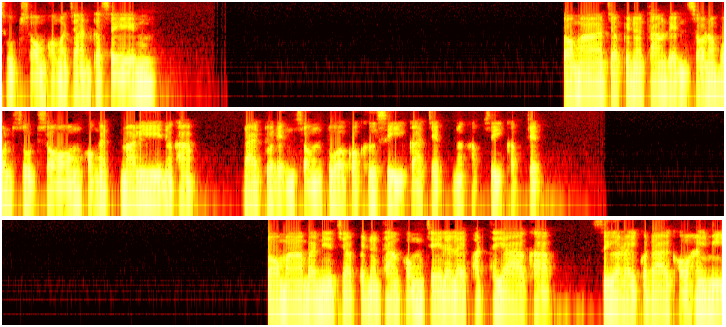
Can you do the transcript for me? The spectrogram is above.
สูตรสองของอาจารย์เกษมต่อมาจะเป็นทางเด่นสอนบนสูตรสองของแอดมารีนะครับ ได้ตัวเด่นสองตัวก็คือสี่กับเจ็ดนะครับสี่กับเจ็ดต่อมาใบนี้จะเป็นแนวทางของเจ๊ละลายพัทยาครับ ซื้ออะไรก็ได้ขอให้มี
